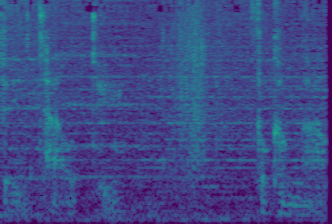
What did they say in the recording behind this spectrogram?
fatality. For come now.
